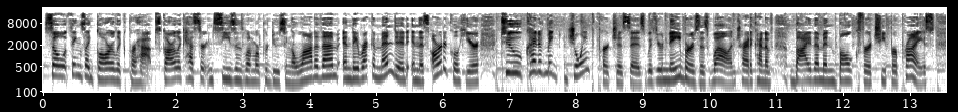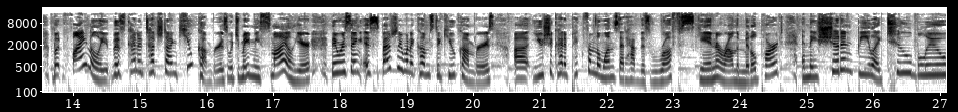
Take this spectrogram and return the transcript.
So things like garlic perhaps. Garlic has certain seasons when we're producing a lot of them and they recommended in this article here to kind of make joint purchases with your neighbors as well and try to kind of buy them in bulk for a cheaper price. But finally, this kind of touched on cucumbers, which made me smile here. They were saying, especially when it comes to cucumbers, uh, you should kind of pick from the ones that have this rough skin around the middle part, and they shouldn't be like too blue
